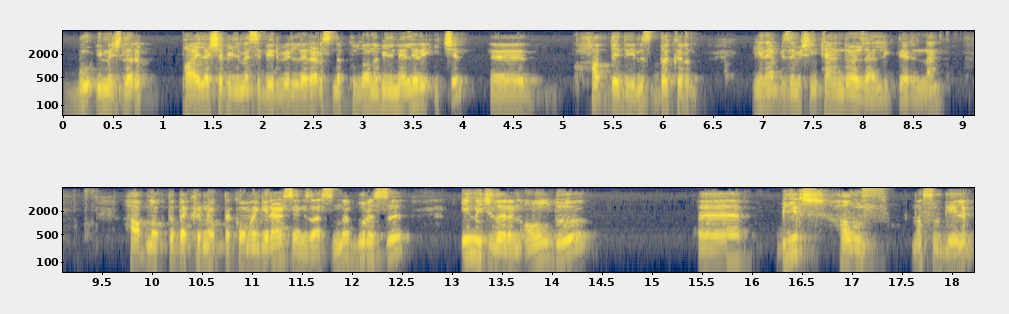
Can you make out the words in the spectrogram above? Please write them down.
bu image'ları paylaşabilmesi, birbirleri arasında kullanabilmeleri için e, Hub dediğimiz Docker'ın yine bizim için kendi özelliklerinden. hub.docker.com'a girerseniz aslında burası image'ların olduğu e, bir havuz. Nasıl diyelim?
